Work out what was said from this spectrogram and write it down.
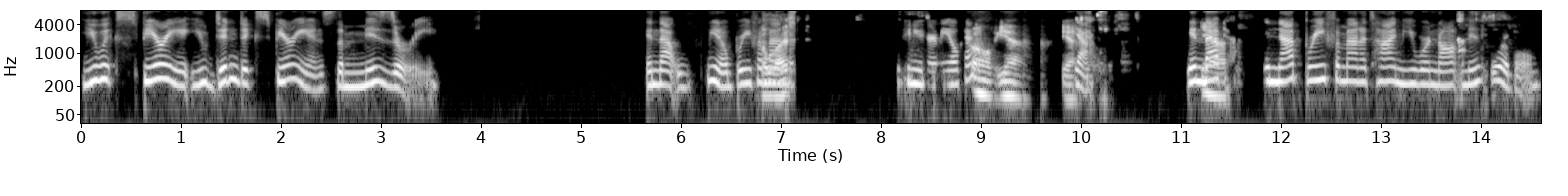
you experience you didn't experience the misery in that you know brief amount what? of, can you hear me okay Oh yeah. Yeah. Yeah. in Yeah. that in that brief amount of time you were not miserable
